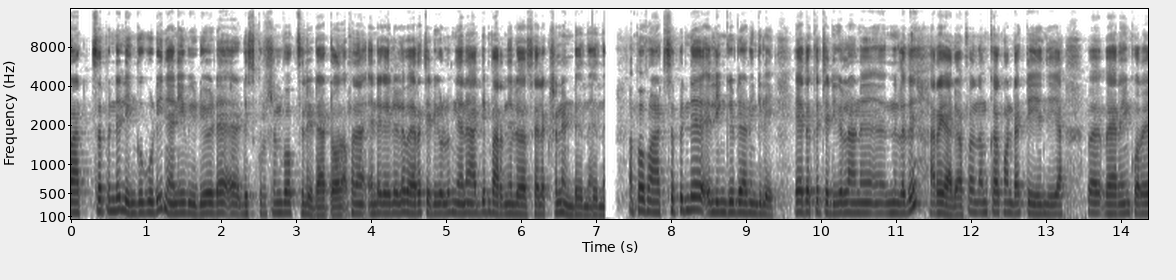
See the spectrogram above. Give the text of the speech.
വാട്സപ്പിന്റെ ലിങ്ക് കൂടി ഞാൻ ഈ വീഡിയോയുടെ ഡിസ്ക്രിപ്ഷൻ ബോക്സിൽ ഇടാം കേട്ടോ. അപ്പോൾ എന്റെ കയ്യിലുള്ള വേറെ ചെടികളും ഞാൻ ആദ്യം പറഞ്ഞല്ലോ സെലക്ഷൻ ഉണ്ട് എന്ന്. അപ്പോൾ വാട്സപ്പിന്റെ ലിങ്ക് ഇടുകയാണെങ്കിലേ ഏതൊക്കെ ചെടികളാണ് എന്നുള്ളത് അറിയാമല്ലോ അപ്പോൾ നമുക്ക് ആ കോൺടാക്ട് ചെയ്യുകയും ചെയ്യാം. വേറെയും കുറേ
